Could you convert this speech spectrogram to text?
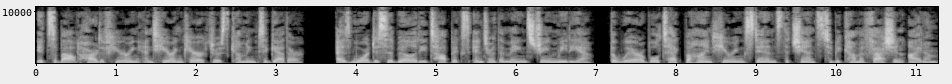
It's about hard of hearing and hearing characters coming together. As more disability topics enter the mainstream media, the wearable tech behind hearing stands the chance to become a fashion item,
